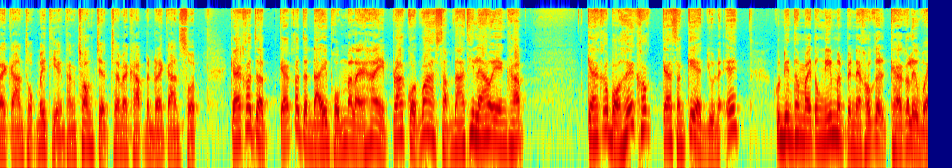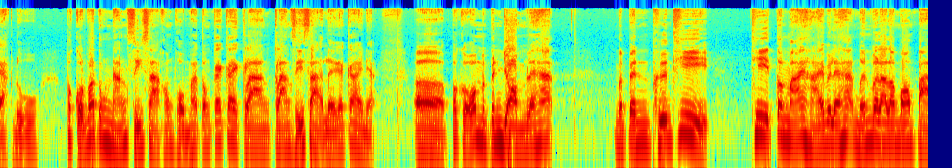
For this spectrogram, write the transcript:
รายการถกไม่เถียงทางช่องเจ็ดใช่ไหมครับ เป็นรายการสด แกก็จะแกก็จะไดผมอะไรให้ ปรากฏว่าสัปดาห์ที่แล้วเองครับ แกก็บอกเฮ้ยเขาแกสังเกตอยู่นะเอ๊ะคุณดินทำไมตรงนี้มันเป็นเนี่ยเขาก็แกก็เลยแหวกดู ปรากฏว่าตรงหนังศีรษะของผมฮะตรงใกล้ๆกลางกลางศีรษะเลยใกล้ๆเนี่ยเออปรากฏว่ามันเป็นหย่อมเลยฮะมันเป็นพื้นที่ ที่ต้นไม้หายไปเลยฮะเหมือนเวลาเรามองป่า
